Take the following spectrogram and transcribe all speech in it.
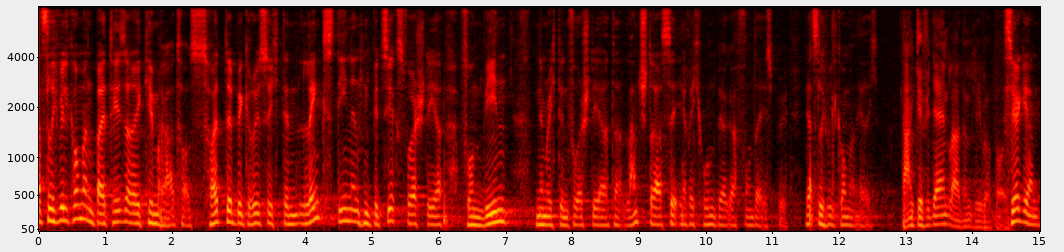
Herzlich willkommen bei Tesarek im Rathaus. Heute begrüße ich den längst dienenden Bezirksvorsteher von Wien, nämlich den Vorsteher der Landstraße, Erich Hohenberger von der SPÖ. Herzlich willkommen, Erich. Danke für die Einladung, lieber Paul. Sehr gern.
